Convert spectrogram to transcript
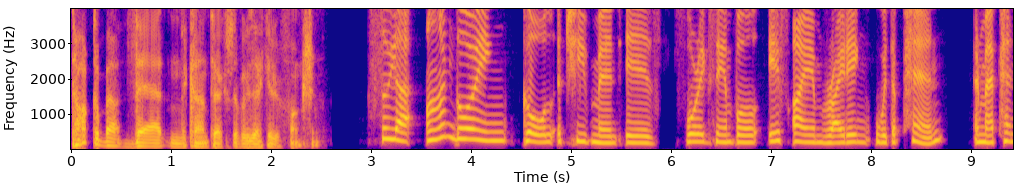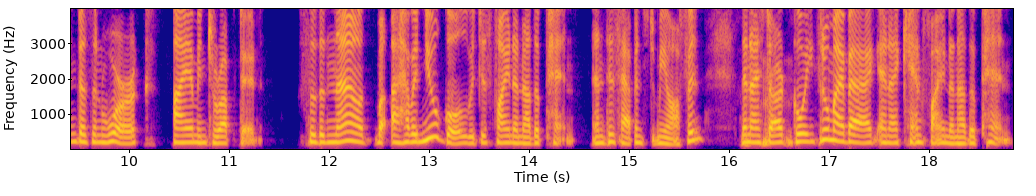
Talk about that in the context of executive function. So, yeah, ongoing goal achievement is, for example, if I am writing with a pen and my pen doesn't work, I am interrupted. So then now I have a new goal, which is find another pen. And this happens to me often. Then I start mm-hmm. going through my bag and I can't find another pen.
